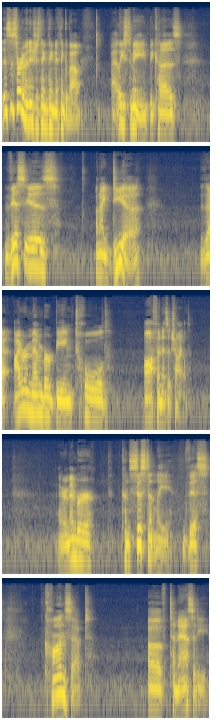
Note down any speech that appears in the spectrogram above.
this is sort of an interesting thing to think about, at least to me, because this is an idea that I remember being told often as a child. I remember consistently this concept of tenacity.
